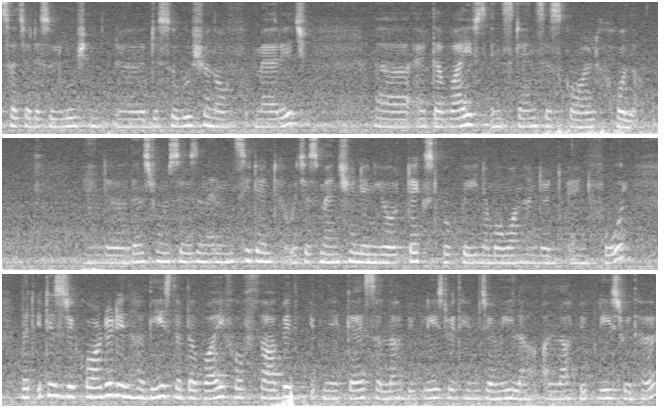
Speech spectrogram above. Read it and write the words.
such a dissolution, uh, dissolution of marriage uh, at the wife's instance is called khula. And uh, then students there is an incident which is mentioned in your textbook page number 104 that it is recorded in hadith that the wife of Thabit ibn Qais Allah be pleased with him Jamila Allah be pleased with her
